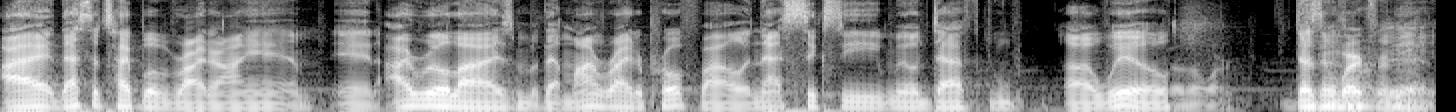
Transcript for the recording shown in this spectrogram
I that's the type of rider I am, and I realize that my rider profile and that 60 mil depth uh, wheel Doesn't work. doesn't work for me.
